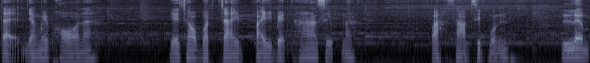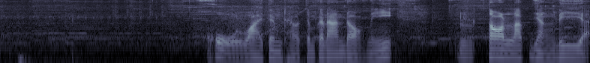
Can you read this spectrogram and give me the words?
แต่ยังไม่พอนะเยชอบวัดใจไปเบ็ด 50 นะปะ30 หมุน เริ่มโหวายเต็มแถวเต็มกระดานดอกนี้ ต้อนรับอย่างดีอะ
